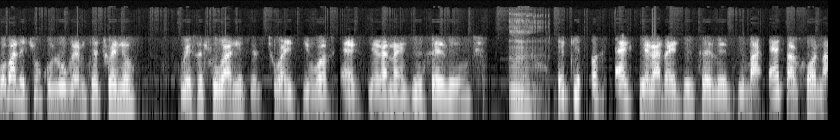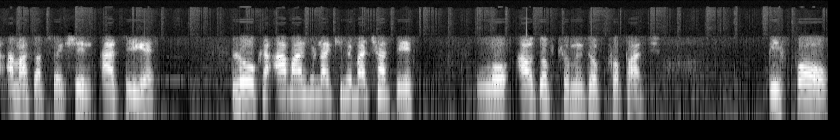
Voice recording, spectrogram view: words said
ngoba nechuguluko emthethweni wesehlukanisi ekuthiwa i-divorce act yaka-nineteen seventy Mm. i-divorce act yaka-nineteen seventy ba-eda khona ama-subsection athi-ke lokha abantu nakhibe batshade ngo-out of community of property before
